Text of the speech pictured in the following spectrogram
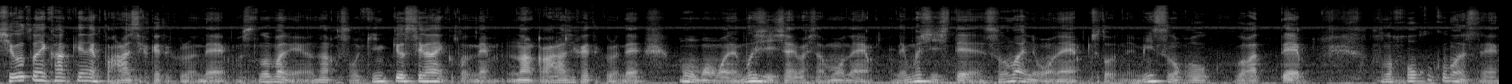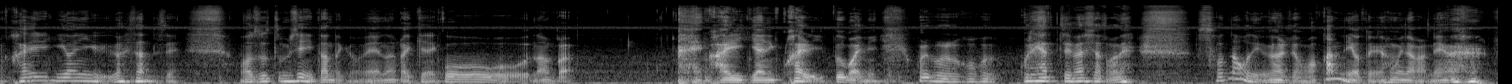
仕事に関係ないことを話しかけてくるんで、その場に、なんかその緊急性がないことでね、なんか話しかけてくるんで、もうもうもうね、無視しちゃいました。もうね、ね無視して、その前にもね、ちょっとね、ミスの報告があって、その報告もですね、帰り際に言われたんですね。まあずっと店にいたんだけどね、なんかいきなりこう、なんか、帰り際に帰る1分前に、これこれこれこれやってましたとかね、そんなこと言われてもわかんねえよと思いながらね。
